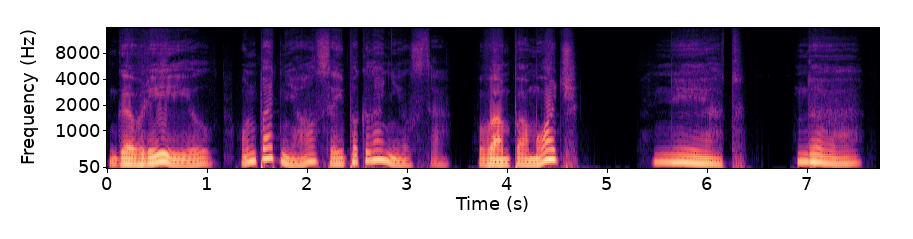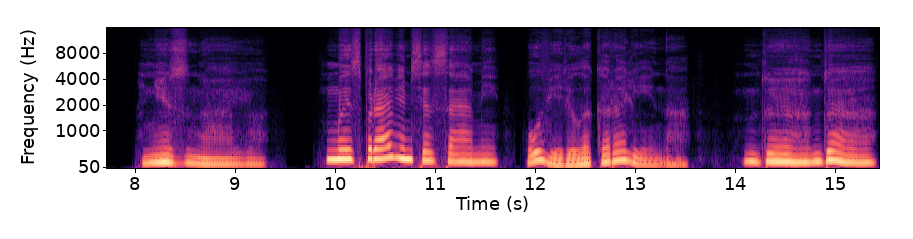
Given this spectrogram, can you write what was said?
«Гавриил». Он поднялся и поклонился. «Вам помочь?» «Нет, да, «Не знаю». «Мы справимся сами», — уверила Каролина. «Да, да,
